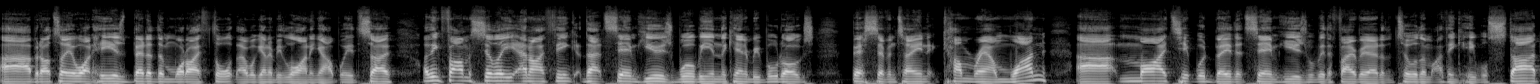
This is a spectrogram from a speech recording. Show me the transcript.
uh, but I'll tell you what, he is better than what I thought they were going to be lining up with. So I think Farmer Silly and I think that Sam Hughes will be in the Canterbury Bulldogs best 17 come round one. Uh, my tip would be that Sam Hughes will be the favourite out of the two of them. I think he will start.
